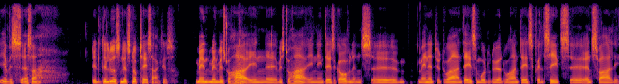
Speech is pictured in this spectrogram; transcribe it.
jeg vil altså, det, det lyder sådan lidt snuptagsagtigt, men, men hvis du har en, øh, hvis du har en, en data governance øh, manager, du har en datamodellør, du har en datakvalitetsansvarlig,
